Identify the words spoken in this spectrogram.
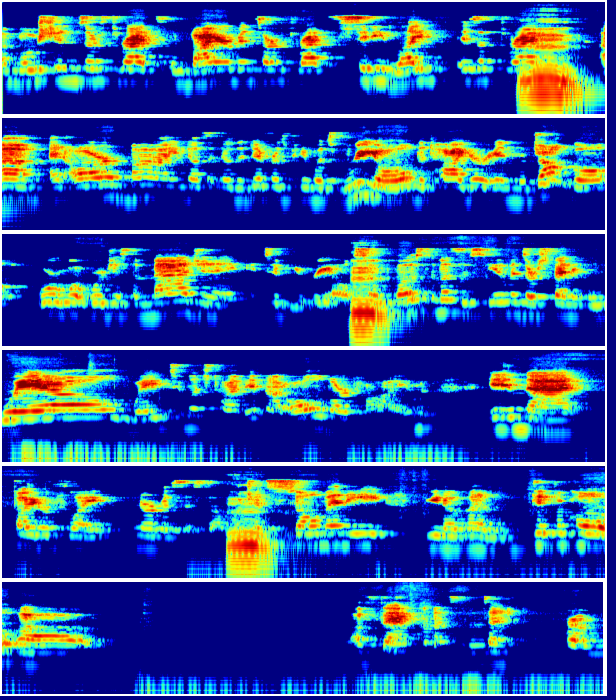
Emotions are threats, environments are threats, city life is a threat. mm, Um, and our mind doesn't know the difference between what's real, the tiger in the jungle, or what we're just imagining to be real. So Mm. most of us as humans are spending well, way too much time, if not all of our time, in that fight or flight nervous system, which Mm. has so many, you know, kind of difficult uh, effects from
